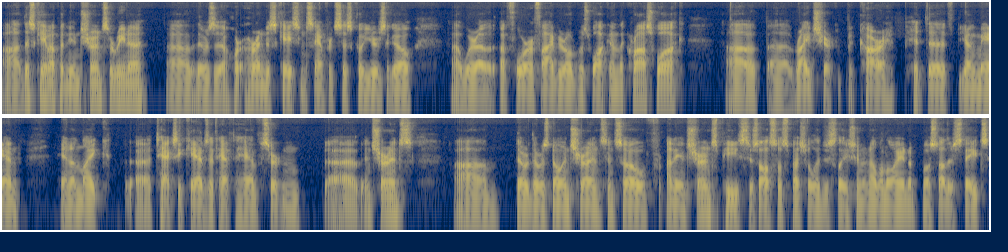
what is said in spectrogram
Uh, this came up in the insurance arena. Uh, there was a hor- horrendous case in San Francisco years ago where a, a four or five year old was walking in the crosswalk uh, uh, rideshare car hit the young man, and unlike uh, taxi cabs that have to have certain uh, insurance, um, there there was no insurance, and so on the insurance piece, there's also special legislation in Illinois and most other states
